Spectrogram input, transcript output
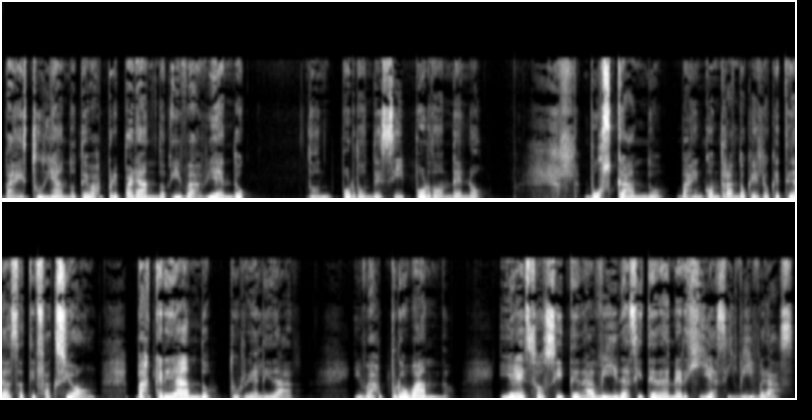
vas estudiando, te vas preparando y vas viendo por dónde sí, por dónde no. Buscando, vas encontrando qué es lo que te da satisfacción, vas creando tu realidad y vas probando. Y eso si te da vida, si te da energía, si vibras,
